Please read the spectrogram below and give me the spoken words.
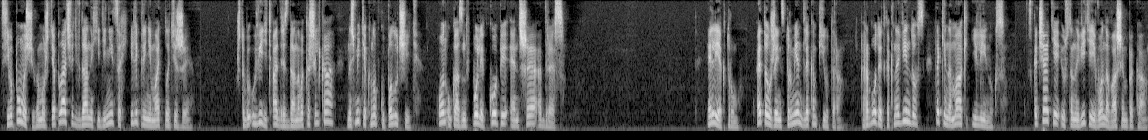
С его помощью вы можете оплачивать в данных единицах или принимать платежи. Чтобы увидеть адрес данного кошелька, нажмите кнопку «Получить». Он указан в поле Copy and Share Address. Electrum – это уже инструмент для компьютера. Работает как на Windows, так и на Mac и Linux. Скачайте и установите его на вашем ПК.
